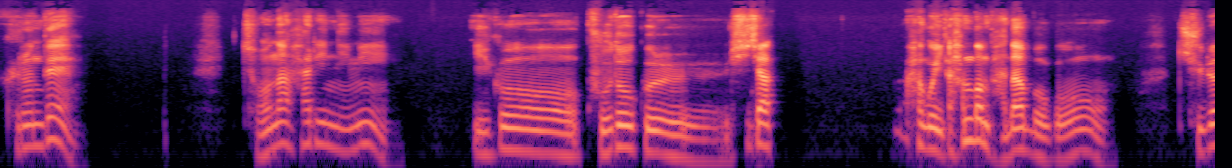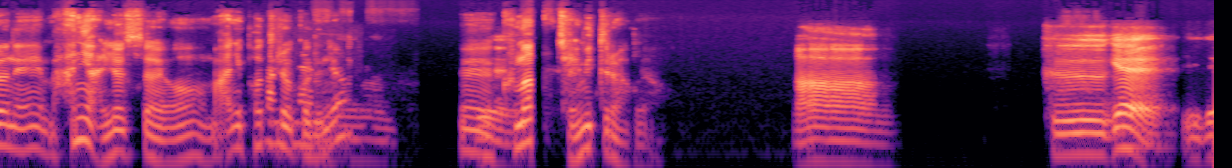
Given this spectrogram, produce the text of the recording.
그런데 전화 하리님이 이거 구독을 시작하고 이거 한번 받아보고 주변에 많이 알렸어요. 많이 퍼뜨렸거든요. 음, 예, 네. 그만 재밌더라고요. 아, 그게 이제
